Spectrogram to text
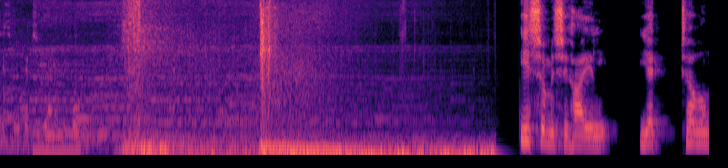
ശുശ്രൂഷ ചെയ്യാനായിട്ട് പോകുന്നു. ഈശോ മിശിഹായിൽ ഏറ്റവും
